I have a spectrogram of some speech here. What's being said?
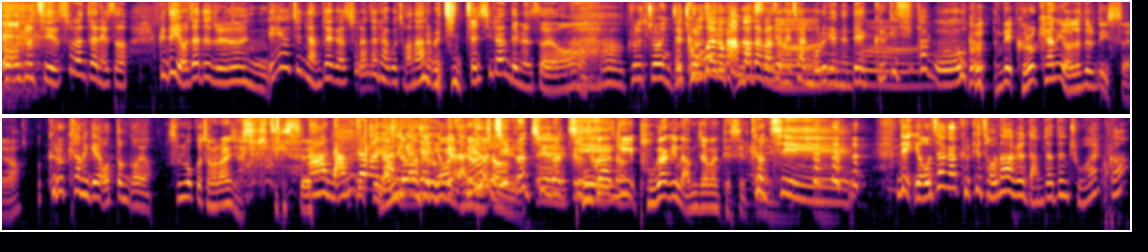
어 그렇지 술 한잔해서 근데 여자들은 헤어진 남자가 술 한잔하고 전화하는 거 진짜 싫어한다면서요. 아, 그렇죠. 이제 거는 안 받아봐서는 끝났으면. 잘 모르겠는데 음. 그렇게 싫다고 그, 근데 그렇게 하는 여자들도 있어요. 그렇게 하는 게 어떤 거요? 술 먹고 전화하는 여자들도 있어요. 아 남자만 하는 게 아니라 게 여자 아니라. 그렇지. 그렇지 네, 그렇지 그렇죠. 부각이 부각이 남자만 됐을 뿐이에요. 그렇지. 근데 여자가 그렇게 전화하면 남자들은 좋아할까?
